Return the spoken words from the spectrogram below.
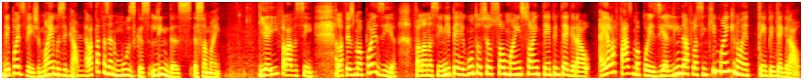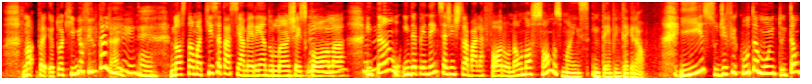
Depois veja, Mãe Musical. Ela tá fazendo músicas lindas, essa mãe. E aí falava assim, ela fez uma poesia, falando assim, me perguntam se eu sou mãe só em tempo integral. Aí ela faz uma poesia linda, ela fala assim, que mãe que não é tempo integral? No- eu tô aqui, meu filho tá ali. Tá ali. É. Nós estamos aqui, você tá assim, a merenda, o lanche, a escola. Então, independente se a gente trabalha fora ou não, nós somos mães em tempo integral. E isso dificulta muito. Então,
